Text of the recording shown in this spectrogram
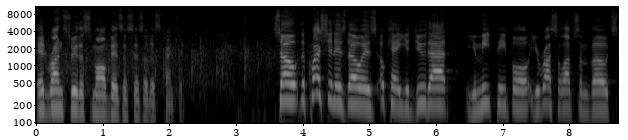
It runs through the small businesses of this country. So the question is, though, is okay, you do that, you meet people, you rustle up some votes,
